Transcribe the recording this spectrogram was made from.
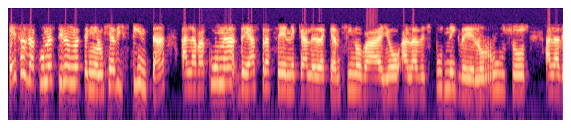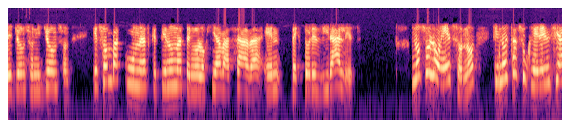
Esas vacunas tienen una tecnología distinta a la vacuna de AstraZeneca, a la de CanSino Bio, a la de Sputnik de los rusos, a la de Johnson y Johnson, que son vacunas que tienen una tecnología basada en vectores virales. No solo eso, ¿no? Sino esta sugerencia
